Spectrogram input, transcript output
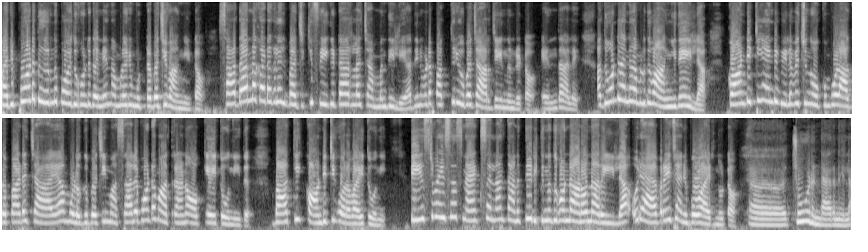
പരിപ്പുവട തീർന്നു പോയത് കൊണ്ട് തന്നെ നമ്മളൊരു മുട്ട ബജി വാങ്ങിട്ടോ. സാധാരണ കടകളിൽ ബജിക്ക് ഫ്രീ കിട്ടാറുള്ള ചമ്മന്തി ഇല്ലേ? അതിനിവിടെ പത്ത് രൂപ ചാർജ് ചെയ്യുന്നുണ്ട് കേട്ടോ എന്താലേ അതുകൊണ്ട് തന്നെ നമ്മളിത് വാങ്ങിയതേ ഇല്ല. ക്വാണ്ടിറ്റി ആൻഡ് വില വെച്ച് നോക്കുമ്പോൾ ആകപ്പാടെ ചായ മുളക് ബജി മസാല പോണ്ട മാത്രമാണ് ഓക്കെ ആയി തോന്നിയത്. ബാക്കി ക്വാണ്ടിറ്റി കുറവായി തോന്നി. ടേസ്റ്റ് വൈസ് സ്നാക്സ് എല്ലാം തണുത്തിരിക്കുന്നത് കൊണ്ടാണോ എന്ന് അറിയില്ല ഒരു ആവറേജ് അനുഭവമായിരുന്നു കേട്ടോ ചൂടുണ്ടായിരുന്നില്ല.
